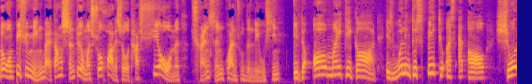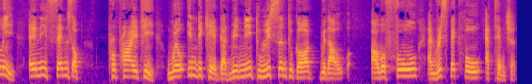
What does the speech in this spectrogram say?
所以我们必须明白，当神对我们说话的时候，他需要我们全神贯注的留心。 If the Almighty God is willing to speak to us at all, surely any sense of propriety will indicate that we need to listen to God with our, our full and respectful attention.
